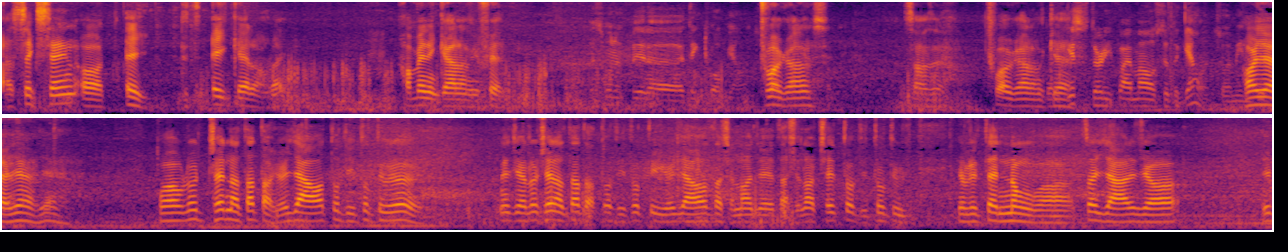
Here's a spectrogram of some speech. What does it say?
a sixteen or eight. It's eight gallon, right? How many gallons you fit? This one fit, uh, I think, 12 gallons. Twelve gallons. So the twelve gallons But it gas. gets 35 miles to the gallon, so I mean. Oh yeah, yeah, yeah. Well, lúc trên là ta tỏ yếu giàu, tôi thì tôi tự. Nên giờ lúc trên là ta tỏ tôi thì tôi tự yếu giàu, ta sẽ nói gì, ta sẽ nói chết tôi thì tôi tự. Giờ lúc tên nông và cho già nên giờ ít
